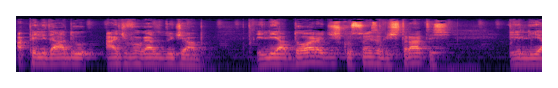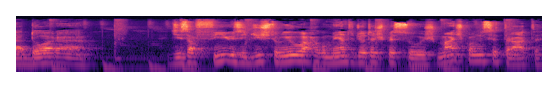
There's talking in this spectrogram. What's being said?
apelidado advogado do diabo. Ele adora discussões abstratas, ele adora desafios e destruir o argumento de outras pessoas, mas quando se trata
